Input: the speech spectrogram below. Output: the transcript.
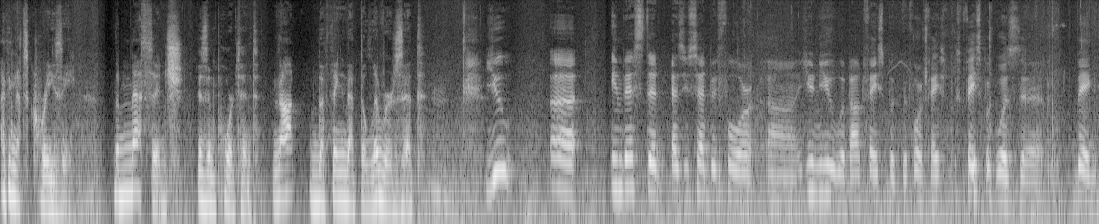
I think that's crazy. The message is important, not the thing that delivers it. you uh, invested, as you said before, uh, you knew about Facebook before Facebook, Facebook was uh, big,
